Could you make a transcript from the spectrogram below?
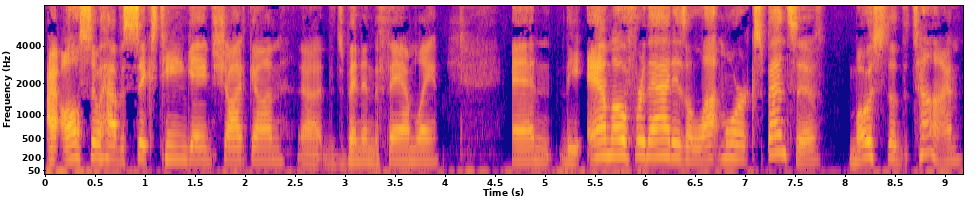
I also have a 16 gauge shotgun uh, that's been in the family, and the ammo for that is a lot more expensive most of the time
